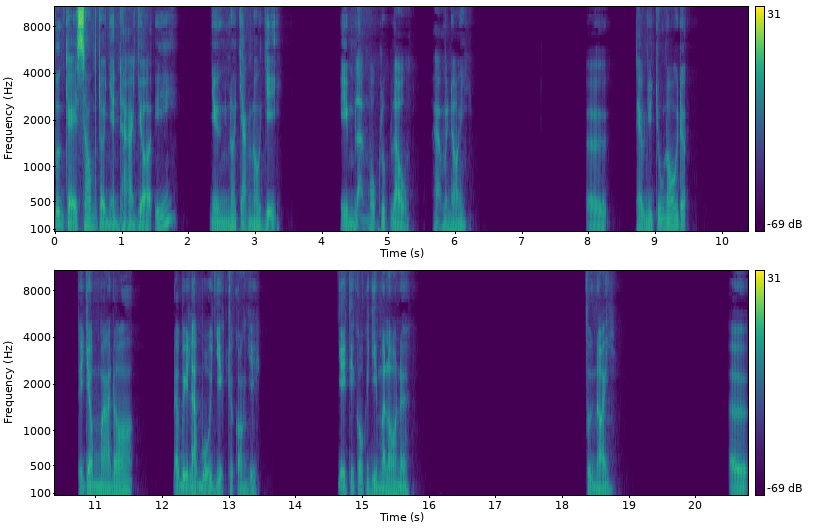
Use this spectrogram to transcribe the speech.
Phương kể xong rồi nhìn Hạ dò ý nhưng nó chẳng nói gì. Im lặng một lúc lâu, Hà mới nói. Ừ Theo như chú nói đó, Thì dòng ma đó Đã bị lá bùa diệt rồi còn gì. Vậy thì có cái gì mà lo nữa? Phương nói. Ừ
